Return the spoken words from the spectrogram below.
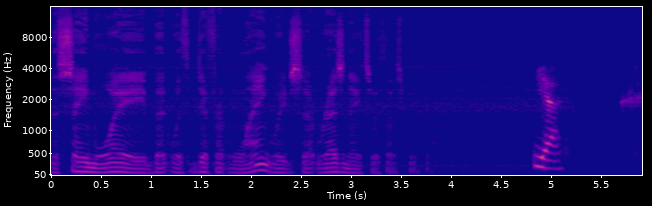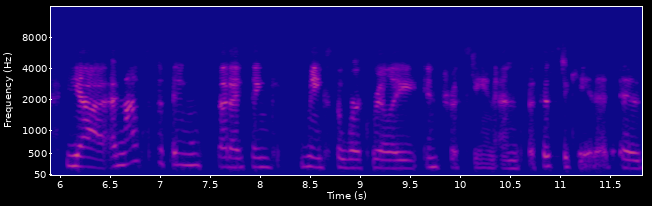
the same way but with different language so it resonates with those people yes yeah, and that's the thing that I think makes the work really interesting and sophisticated is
